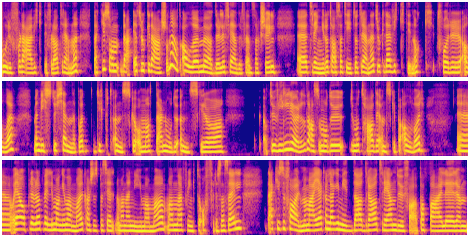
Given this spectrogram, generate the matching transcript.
Hvorfor det er viktig for deg å trene. Det er ikke sånn, er, jeg tror ikke det er sånn ja, at alle mødre eller fedre for den saks skyld eh, trenger å ta seg tid til å trene. Jeg tror ikke det er viktig nok for alle. Men hvis du kjenner på et dypt ønske om at det er noe du ønsker å At du vil gjøre det, da, så må du, du må ta det ønsket på alvor. Eh, og jeg opplever at veldig mange mammaer, kanskje spesielt når man er ny mamma, man er flink til å ofre seg selv det er ikke så farlig med meg. Jeg kan lage middag, dra og trene du, pappa, eller um,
